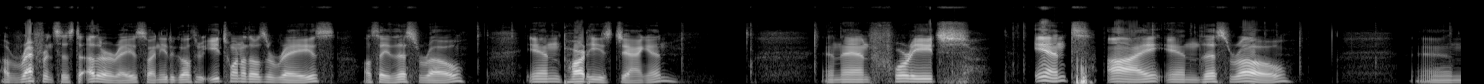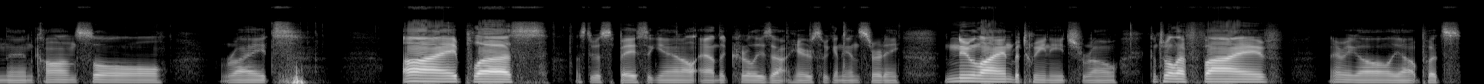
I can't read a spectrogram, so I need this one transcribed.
of references to other arrays, so I need to go through each one of those arrays. I'll say this row in parties jagged. And then for each int i in this row, and then console write i plus Let's do a space again. I'll add the curlies out here so we can insert a new line between each row. Control F5. There we go. The output's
